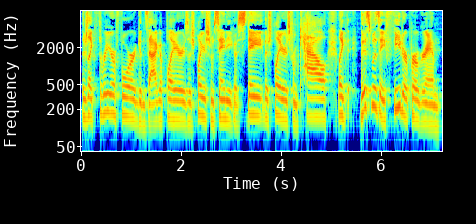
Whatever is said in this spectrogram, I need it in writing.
There's like three or four Gonzaga players. There's players from San Diego State. There's players from Cal. Like this was a feeder program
